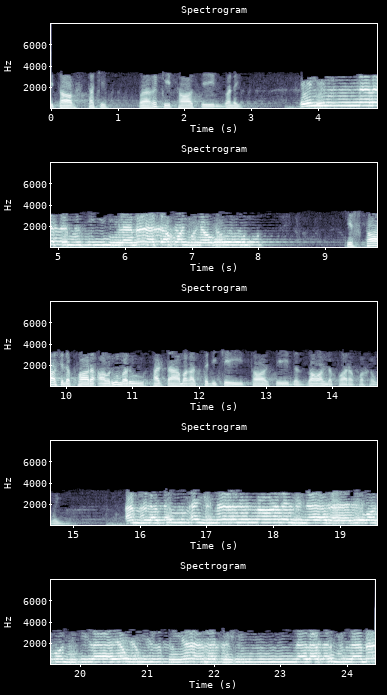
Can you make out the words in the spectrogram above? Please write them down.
کتاب شته چې په هغه کې تاسو ولې ان لكم فيه لما تخيرون چې تاسو لپاره اورو مرو هلته هغه سدي چې تاسو د ځان لپاره خوښوي أم لكم أيمان علينا بالغة إلى يوم القيامة إن لكم لما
